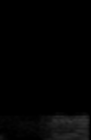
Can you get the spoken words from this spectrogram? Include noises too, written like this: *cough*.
Folks, it's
